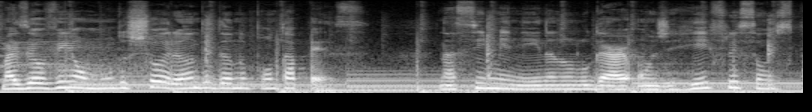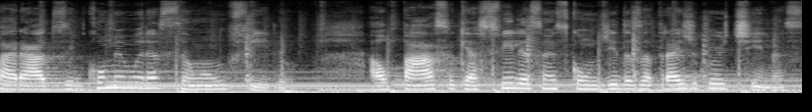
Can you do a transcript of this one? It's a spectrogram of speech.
mas eu vim ao mundo chorando e dando pontapés. Nasci menina num lugar onde rifles são disparados em comemoração a um filho, ao passo que as filhas são escondidas atrás de cortinas,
